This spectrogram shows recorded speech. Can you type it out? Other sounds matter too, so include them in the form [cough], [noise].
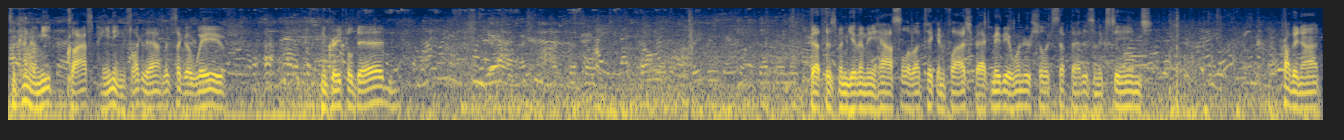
Some kind of neat glass paintings. Look at that. Looks like a wave. The Grateful Dead. Beth has been giving me hassle about taking flashback. Maybe I wonder if she'll accept that as an exchange. Probably not.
